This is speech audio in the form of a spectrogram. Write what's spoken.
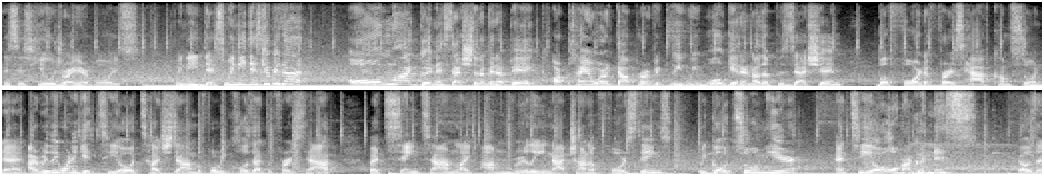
This is huge right here, boys. We need this. We need this. Give me that. Oh my goodness, that should have been a pick. Our plan worked out perfectly. We will get another possession before the first half comes to an end. I really want to get T.O. a touchdown before we close out the first half. But at the same time, like, I'm really not trying to force things. We go to him here. And T.O., oh my goodness. That was a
